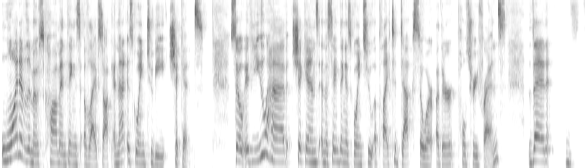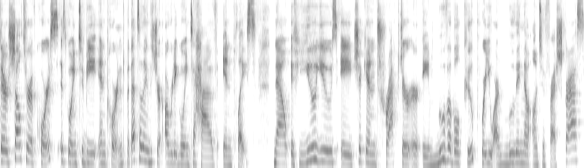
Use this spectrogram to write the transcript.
one of the most common things of livestock, and that is going to be chickens. So if you have chickens, and the same thing is going to apply to ducks or other poultry friends, then their shelter, of course, is going to be important, but that's something that you're already going to have in place. Now, if you use a chicken tractor or a movable coop where you are moving them onto fresh grass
